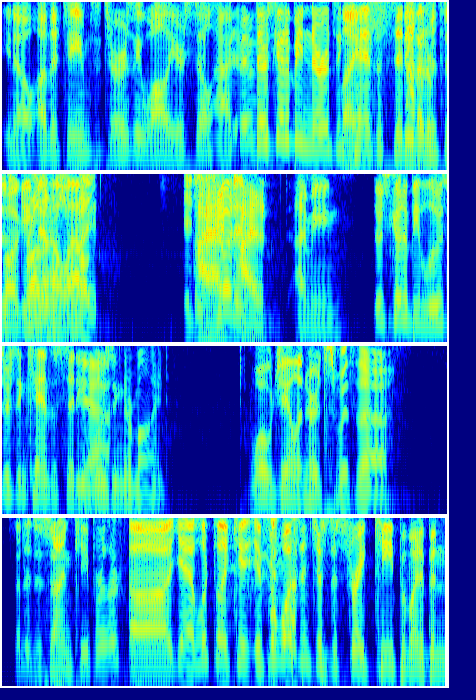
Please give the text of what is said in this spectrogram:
you know other teams' jersey while you're still active? There's going to be nerds in Like, Kansas City that are bugging brothers, the hell out. right? It shouldn't. I, I mean, There's going to be losers in Kansas City Yeah. losing their mind. Whoa, Jalen Hurts with uh is that a design keeper there? Uh, yeah, it looked like it, if it wasn't just a straight keep, it might have been an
